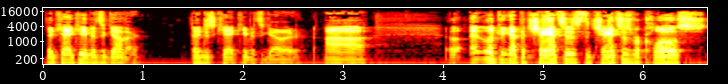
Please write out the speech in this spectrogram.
they can't keep it together they just can't keep it together uh, looking at the chances the chances were close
